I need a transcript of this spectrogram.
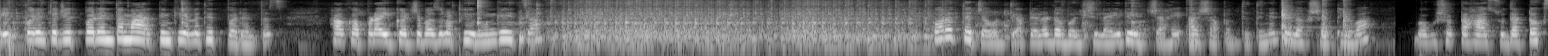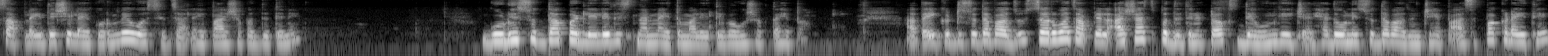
इथपर्यंत जिथपर्यंत मार्किंग केलं तिथपर्यंतच. हा कपडा इकडच्या बाजूला फिरून घ्यायचा. परत त्याच्यावरती आपल्याला डबल शिलाई द्यायची आहे. अशा पद्धतीने ते लक्षात ठेवा. बघू शकता हा सुद्धा टक्स आपला इथे शिलाई करून व्यवस्थित झाला हे पा अशा पद्धतीने. गुढी सुद्धा पडलेली दिसणार नाही तुम्हाला इथे. बघू शकता हे पहा. आता इकडची सुद्धा बाजू. सर्वच आपल्याला अशाच पद्धतीने टक्स देऊन घ्यायचे आहेत. ह्या दोन्ही सुद्धा बाजूंचे हे पा असं पकडा इथे.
